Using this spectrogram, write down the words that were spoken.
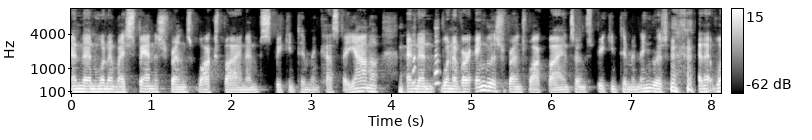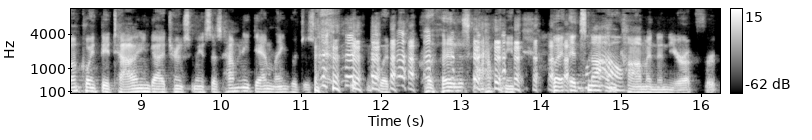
And then one of my Spanish friends walks by and I'm speaking to him in Castellano. And then one of our English friends walk by. And so I'm speaking to him in English. And at one point, the Italian guy turns to me and says, how many damn languages what, what's happening? But it's Wow. not uncommon in Europe for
